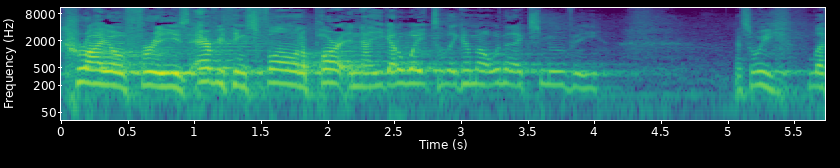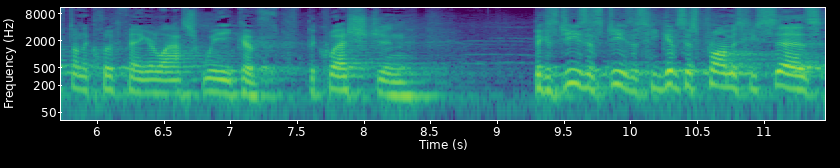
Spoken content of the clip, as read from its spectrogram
cryo freeze. Everything's falling apart, and now you got to wait till they come out with the next movie. And so we left on a cliffhanger last week of the question because Jesus, Jesus, he gives this promise. He says,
